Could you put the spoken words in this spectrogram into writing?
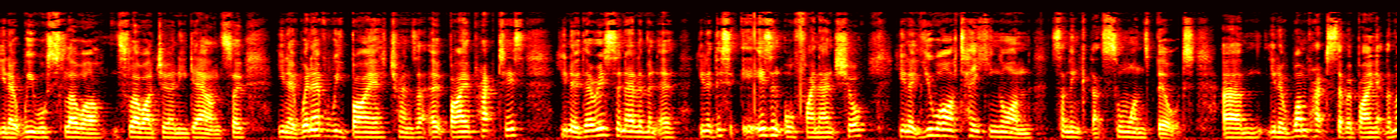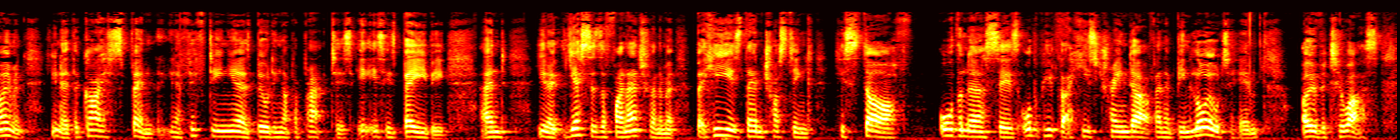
you know, we will slow our slow our journey down. So, you know, whenever we buy a transa- uh, buy a practice, you know, there is an element of, you know, this it isn't all financial. You know, you are taking on something that someone's built. Um, you know, one practice that we're buying at the moment, you know, the guy spent, you know, 15 years building up a practice. It is his baby. And, you know, yes, there's a financial element, but he is then trusting his staff all the nurses, all the people that he's trained up and have been loyal to him over to us.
